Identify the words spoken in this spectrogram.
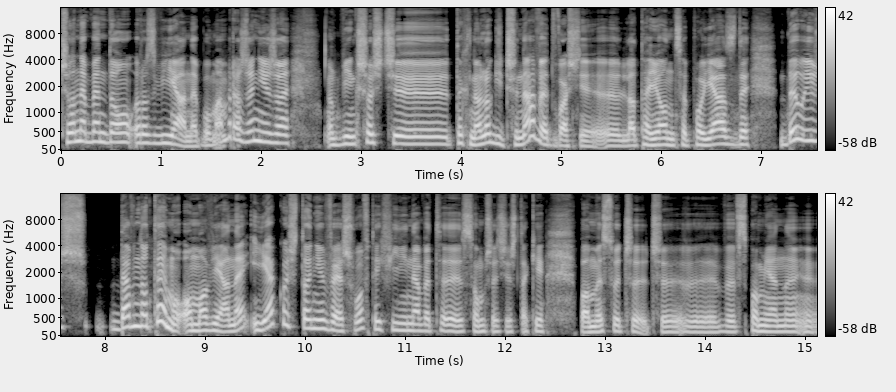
Czy one będą rozwijane? Bo mam wrażenie, że większość technologii, czy nawet właśnie latające pojazdy były już dawno temu omawiane i jakoś to nie weszło. W tej chwili nawet e, są przecież takie pomysły, czy, czy wspomniany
